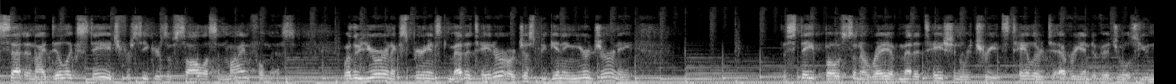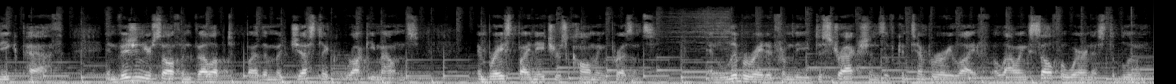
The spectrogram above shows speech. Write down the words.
set an idyllic stage for seekers of solace and mindfulness. Whether you're an experienced meditator or just beginning your journey, the state boasts an array of meditation retreats tailored to every individual's unique path. Envision yourself enveloped by the majestic Rocky Mountains, embraced by nature's calming presence, and liberated from the distractions of contemporary life, allowing self awareness to bloom.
